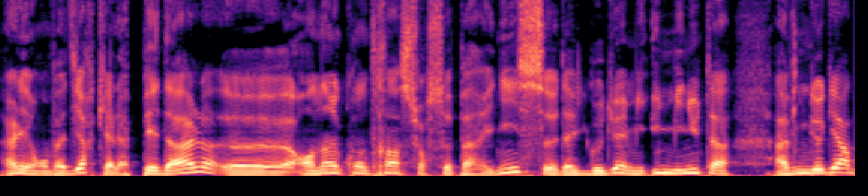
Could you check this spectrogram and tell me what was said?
allez, on va dire qu'à la pédale, euh, en un contre un sur ce Paris-Nice, David Godu a mis une minute à, Vingegaard.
